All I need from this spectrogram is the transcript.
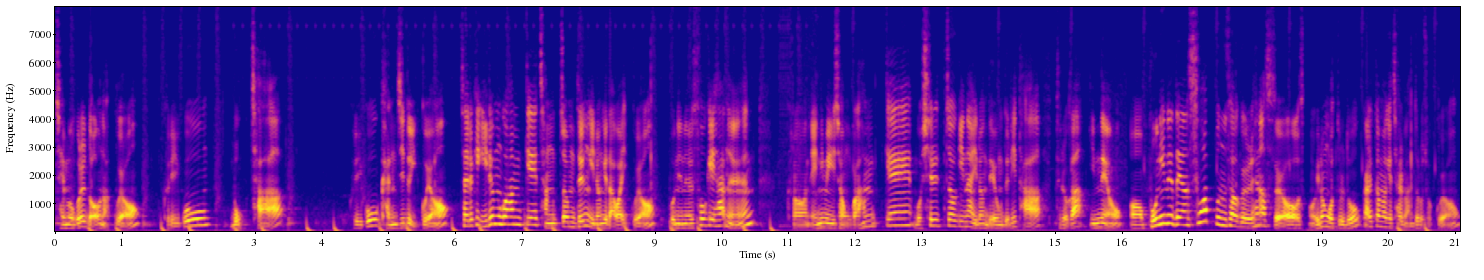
제목을 넣어놨고요. 그리고 목차 그리고 간지도 있고요. 자 이렇게 이름과 함께 장점 등 이런 게 나와 있고요. 본인을 소개하는 그런 애니메이션과 함께 뭐 실적이나 이런 내용들이 다 들어가 있네요. 어, 본인에 대한 스왑 분석을 해놨어요. 어, 이런 것들도 깔끔하게 잘 만들어줬고요.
